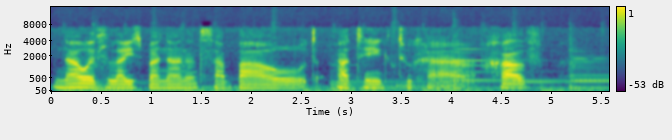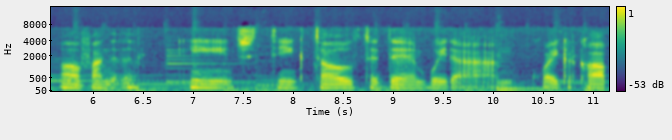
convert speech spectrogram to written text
Now slice bananas about I think to have half of an inch thick toast them with a Quaker cup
